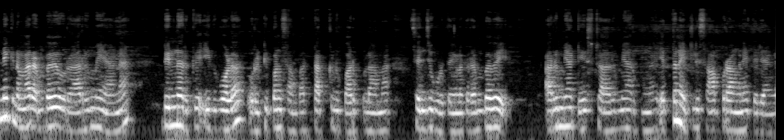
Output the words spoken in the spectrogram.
இன்றைக்கி நம்ம ரொம்பவே ஒரு அருமையான டின்னருக்கு இது போல் ஒரு டிஃபன் சாம்பார் டக்குன்னு பருப்பு இல்லாமல் செஞ்சு கொடுத்தவங்களுக்கு ரொம்பவே அருமையாக டேஸ்ட்டு அருமையாக இருக்குங்க. எத்தனை இட்லி சாப்பிட்றாங்கன்னே தெரியாங்க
